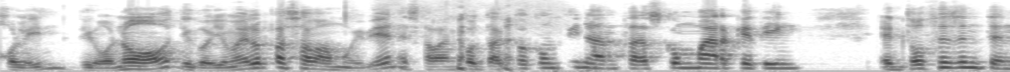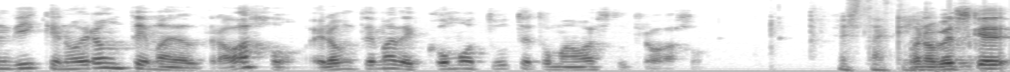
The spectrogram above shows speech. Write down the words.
jolín, digo, no, digo, yo me lo pasaba muy bien, estaba en contacto con finanzas, con marketing, entonces entendí que no era un tema del trabajo, era un tema de cómo tú te tomabas tu trabajo. Bueno, ves que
